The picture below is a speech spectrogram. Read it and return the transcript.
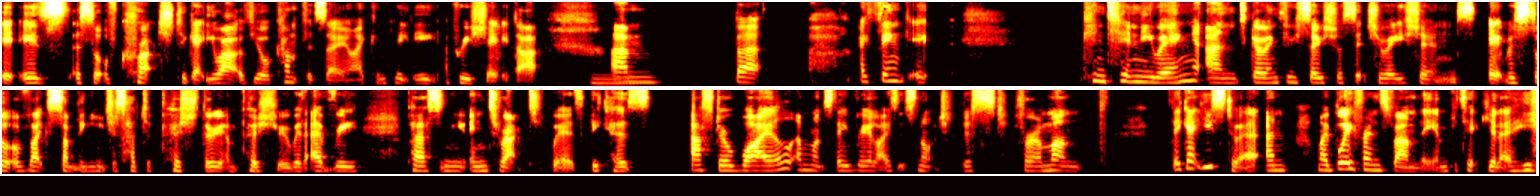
it is a sort of crutch to get you out of your comfort zone. I completely appreciate that. Mm. um but I think it continuing and going through social situations, it was sort of like something you just had to push through and push through with every person you interact with because after a while and once they realize it's not just for a month they get used to it. And my boyfriend's family in particular he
